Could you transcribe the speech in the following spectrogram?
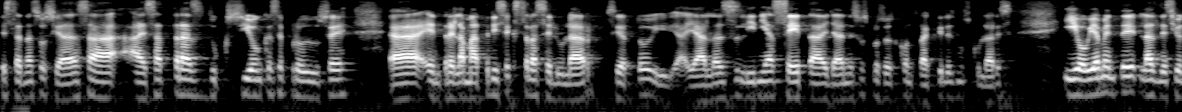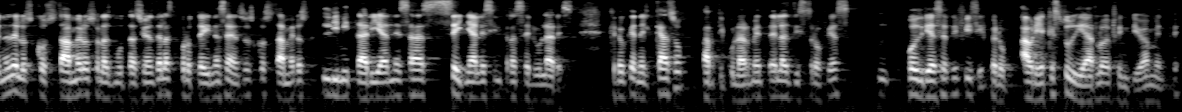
están asociadas a, esa transducción que se produce ah, entre la matriz extracelular, ¿cierto? Y allá las líneas Z, allá en esos procesos contráctiles musculares. Y obviamente las lesiones de los costámeros o las mutaciones de las proteínas en esos costámeros limitarían esas señales intracelulares. Creo que en el caso particularmente de las distrofias podría ser difícil, pero habría que estudiarlo definitivamente.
